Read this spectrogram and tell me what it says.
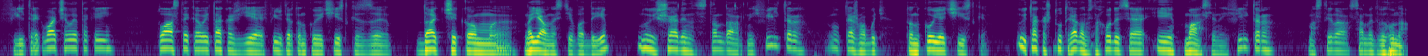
фільтр, як бачили, такий пластиковий. Також є фільтр тонкої чистки з датчиком наявності води. Ну і ще один стандартний фільтр, ну теж, мабуть, тонкої очистки. Ну і також тут рядом знаходиться і масляний фільтр мастила саме двигуна.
